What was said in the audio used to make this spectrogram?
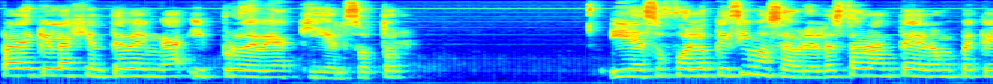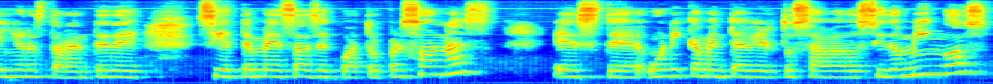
para que la gente venga y pruebe aquí el sotol. Y eso fue lo que hicimos. Se abrió el restaurante, era un pequeño restaurante de siete mesas de cuatro personas, este, únicamente abierto sábados y domingos.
